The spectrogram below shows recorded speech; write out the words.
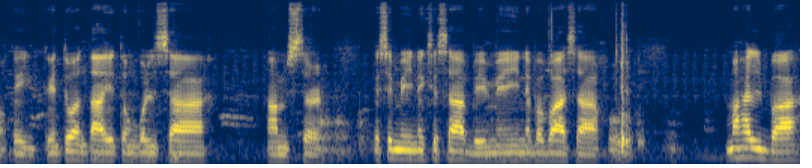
Okay, kwentuhan tayo tungkol sa hamster. Kasi may nagsasabi, may nababasa ako, mahal ba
